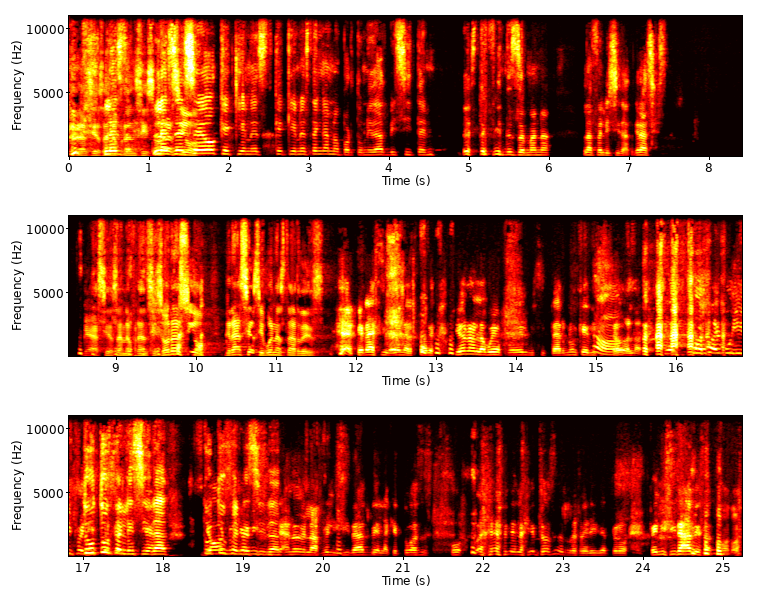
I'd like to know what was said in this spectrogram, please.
Gracias, Ana les, Francis. Les deseo que quienes, que quienes tengan oportunidad visiten este fin de semana la felicidad. Gracias. Gracias, Ana Francis. Horacio, gracias y buenas tardes. Gracias, buenas tardes. Yo no la voy a poder visitar, nunca he visitado no. la. Yo, yo, soy muy feliz. Tú tu felicidad. Tú yo tu felicidad. de la felicidad de la que tú haces, de la que tú haces referencia, pero felicidades a todos.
